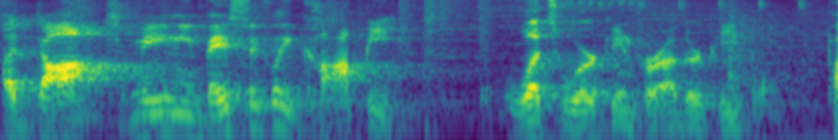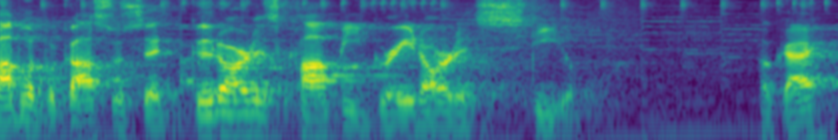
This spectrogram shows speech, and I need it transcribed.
adopt, meaning basically copy what's working for other people. Pablo Picasso said, good artists copy, great artists steal, okay?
